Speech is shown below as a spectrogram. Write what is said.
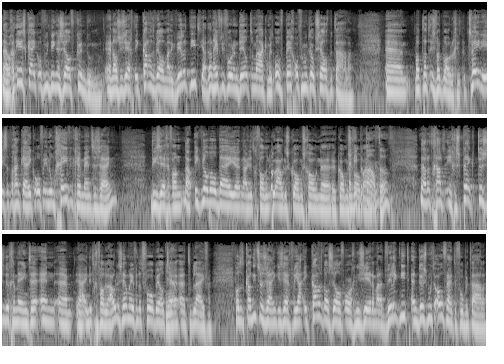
Nou, we gaan eerst kijken of u dingen zelf kunt doen. En als u zegt, ik kan het wel, maar ik wil het niet... Ja, dan heeft u voor een deel te maken met of pech... of u moet ook zelf betalen. Uh, want dat is wat nodig is. Het tweede is dat we gaan kijken of er in de omgeving geen mensen zijn... die zeggen van, nou, ik wil wel bij... Uh, nou, in dit geval uw ouders komen, schoon, uh, komen en wie schoonmaken. bepaalt dat? Nou, dat gaat dus in gesprek tussen de gemeente en uh, ja, in dit geval uw ouders. Hè, om even in dat voorbeeld ja. uh, te blijven. Want het kan niet zo zijn dat je zegt van ja, ik kan het wel zelf organiseren, maar dat wil ik niet. En dus moet de overheid ervoor betalen.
